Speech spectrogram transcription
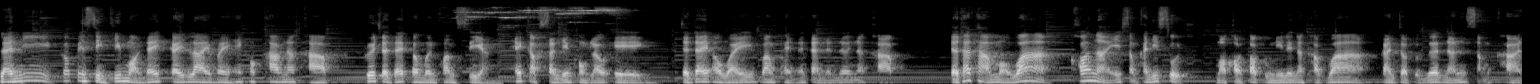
และนี่ก็เป็นสิ่งที่หมอได้ไกด์ไลน์ไว้ให้คร่าวๆนะครับ เพื่อจะได้ประเมินความเสี่ยงให้กับสัตว์เลี้ยงของเราเอง จะได้เอาไว้วางแผนตั้งแต่เนิ่นๆนะครับ แต่ถ้าถามหมอว่าข้อไหนสำคัญที่สุด หมอขอตอบตรงนี้เลยนะครับว่าการเจาะตรวจเลือดนั้นสำคัญ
